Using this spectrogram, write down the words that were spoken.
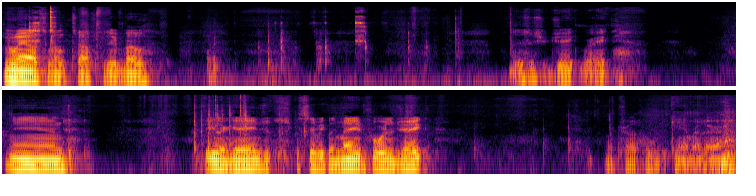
Well, it's a little tough to do both. This is your Jake brake. And feeler gauge. It's specifically made for the Jake. I'll try to hold the camera there.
